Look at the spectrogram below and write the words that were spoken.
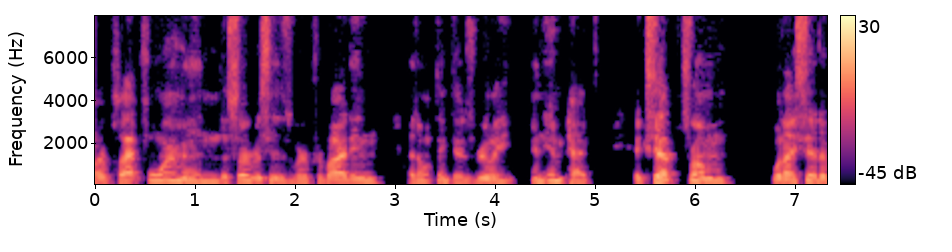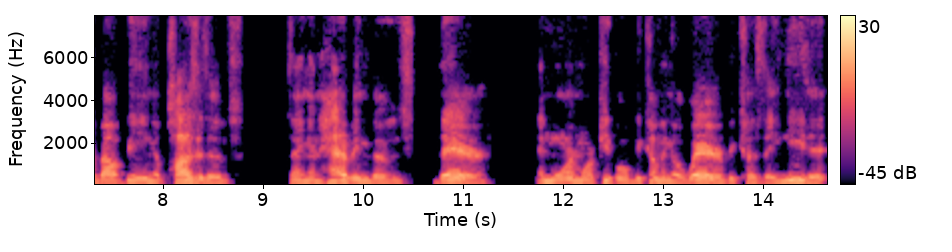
our platform and the services we're providing, I don't think there's really an impact, except from what I said about being a positive thing and having those there and more and more people becoming aware because they need it.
